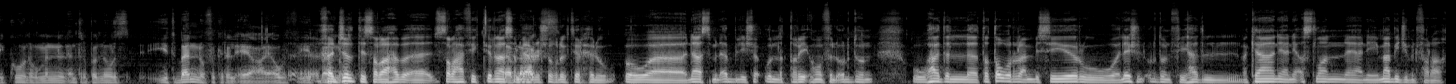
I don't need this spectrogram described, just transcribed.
يكونوا من ال entrepreneurs يتبنوا فكر ال AI أو خجلتي صراحة صراحة في كثير ناس عم بيعملوا. شغل كثير حلو وناس من قبلي شقوا لنا الطريق هون في الأردن وهذا التطور اللي عم بيصير وليش الأردن في هذا المكان يعني أصلا يعني ما بيجي من فراغ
